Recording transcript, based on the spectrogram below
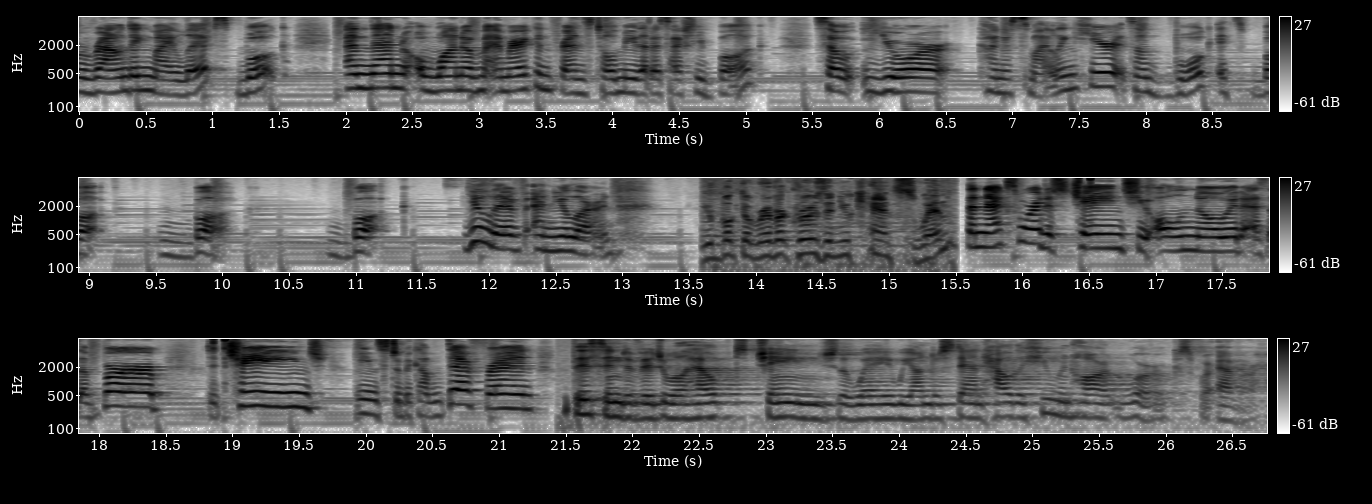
rounding my lips, book. And then one of my American friends told me that it's actually book. So you're kind of smiling here. It's not book, it's book, book, book. You live and you learn. You booked a river cruise and you can't swim? The next word is change. You all know it as a verb. To change means to become different. This individual helped change the way we understand how the human heart works forever.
